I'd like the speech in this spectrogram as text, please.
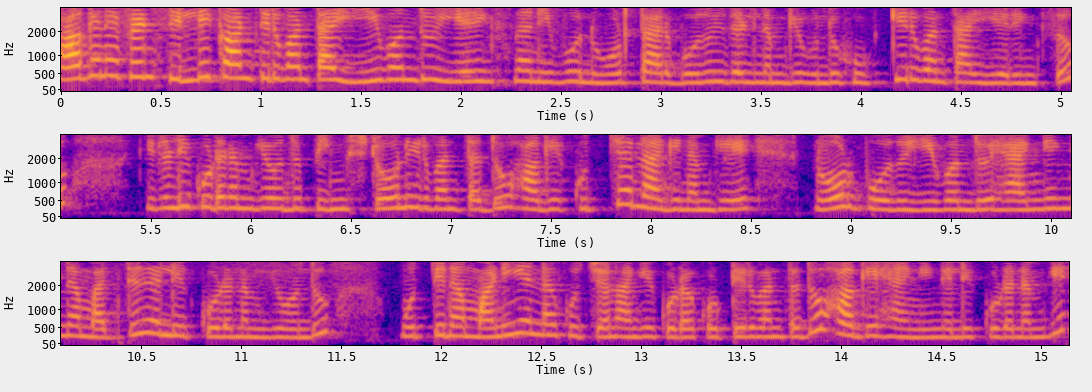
ಹಾಗೆಯೇ ಫ್ರೆಂಡ್ಸ್ ಇಲ್ಲಿ ಕಾಣ್ತಿರುವಂತಹ ಈ ಒಂದು ಇಯರಿಂಗ್ಸ್ನ ನೀವು ನೋಡ್ತಾ ಇರಬಹುದು ಇದರಲ್ಲಿ ನಮಗೆ ಒಂದು ಹುಕ್ಕಿರುವಂಥ ಇಯರಿಂಗ್ಸು ಇದರಲ್ಲಿ ಕೂಡ ನಮಗೆ ಒಂದು ಪಿಂಕ್ ಸ್ಟೋನ್ ಇರುವಂಥದ್ದು ಹಾಗೆ ಕುಚ್ಚನಾಗಿ ನಮಗೆ ನೋಡಬಹುದು ಈ ಒಂದು ಹ್ಯಾಂಗಿಂಗ್ನ ಮಧ್ಯದಲ್ಲಿ ಕೂಡ ನಮಗೆ ಒಂದು ಮುತ್ತಿನ ಮಣಿಯನ್ನು ಕುಚ್ಚನಾಗಿ ಕೂಡ ಕೊಟ್ಟಿರುವಂಥದ್ದು ಹಾಗೆ ಹ್ಯಾಂಗಿಂಗ್ ಅಲ್ಲಿ ಕೂಡ ನಮಗೆ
